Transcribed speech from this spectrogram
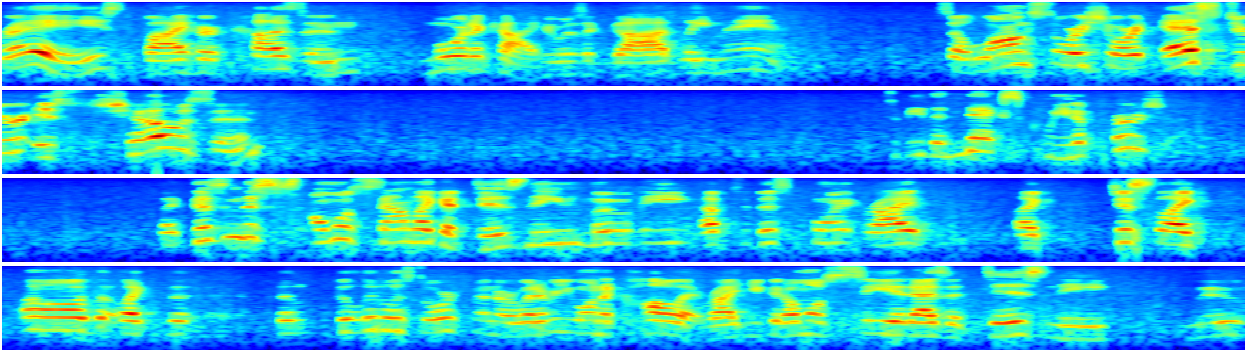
raised by her cousin Mordecai, who was a godly man. So, long story short, Esther is chosen to be the next queen of Persia. Like, doesn't this almost sound like a Disney movie up to this point, right? Like, just like, oh, the, like the, the, the littlest orphan or whatever you want to call it, right? You could almost see it as a Disney movie.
